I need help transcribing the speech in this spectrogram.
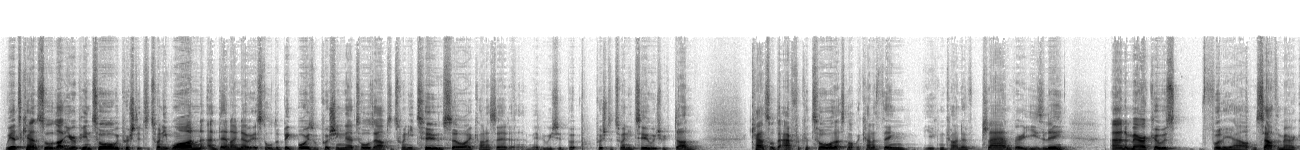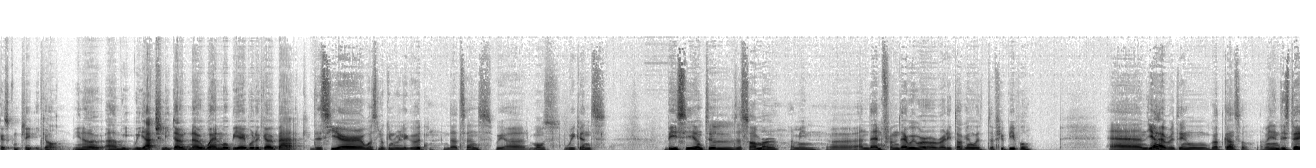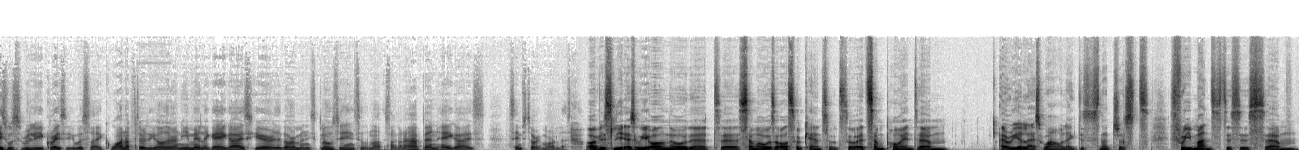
we had to cancel that European tour. We pushed it to 21, and then I noticed all the big boys were pushing their tours out to 22. So I kind of said uh, maybe we should book, push to 22, which we've done. Cancelled the Africa tour. That's not the kind of thing you can kind of plan very easily. And America was fully out, and South America is completely gone. You know, um, we we actually don't know when we'll be able to go back. This year was looking really good in that sense. We had most weekends busy until the summer. I mean, uh, and then from there we were already talking with a few people. And yeah, everything got cancelled. I mean, these days was really crazy. It was like one after the other, an email like, "Hey guys, here the government is closing, so not, it's not gonna happen." Hey guys, same story more or less. Obviously, as we all know, that uh, summer was also cancelled. So at some point, um, I realized, wow, like this is not just three months. This is um,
